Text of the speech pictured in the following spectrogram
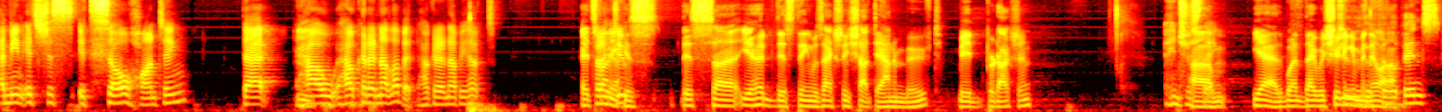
i mean it's just it's so haunting that Mm. how how could i not love it how could i not be hooked It's But funny because this, uh, you heard this thing was actually shut down and moved mid production. interesting Um, yeah, when they were shooting to in the Manila. Philippines.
